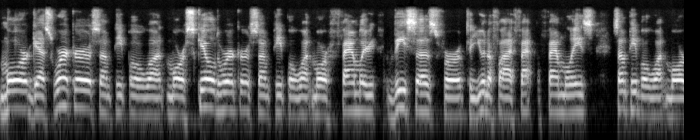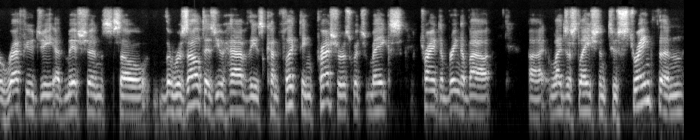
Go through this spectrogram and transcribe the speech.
more guest workers. Some people want more skilled workers. Some people want more family visas for to unify fa- families. Some people want more refugee admissions. So the result is you have these conflicting pressures, which makes trying to bring about uh, legislation to strengthen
